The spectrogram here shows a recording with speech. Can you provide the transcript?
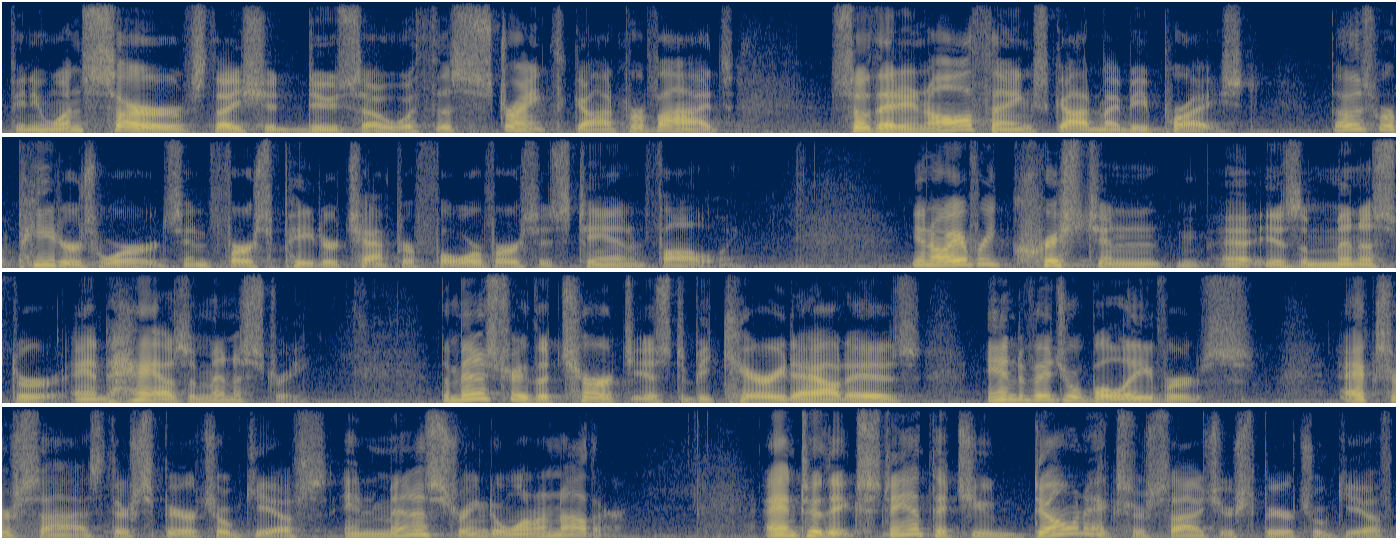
If anyone serves, they should do so with the strength God provides, so that in all things God may be praised. Those were Peter's words in 1 Peter chapter 4 verses 10 and following. You know, every Christian uh, is a minister and has a ministry. The ministry of the church is to be carried out as individual believers exercise their spiritual gifts in ministering to one another. And to the extent that you don't exercise your spiritual gift,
